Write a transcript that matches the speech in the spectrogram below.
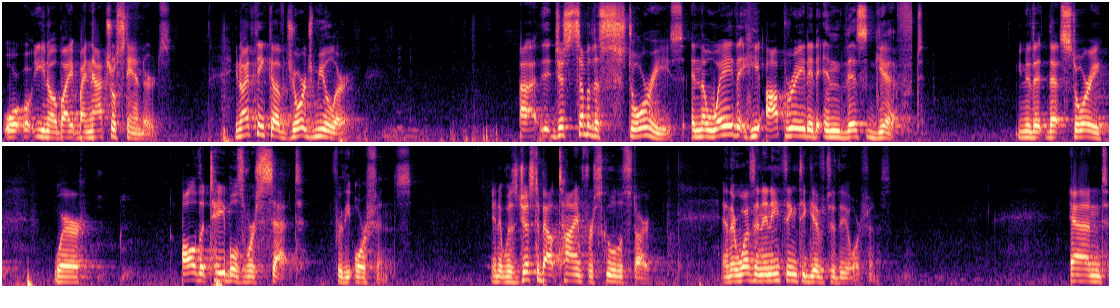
Or, you know, by, by natural standards. You know, I think of George Mueller. Uh, just some of the stories and the way that he operated in this gift. You know, that, that story where all the tables were set for the orphans. And it was just about time for school to start. And there wasn't anything to give to the orphans. And,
